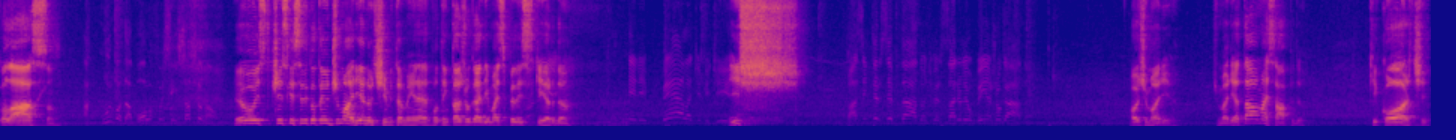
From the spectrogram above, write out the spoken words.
Golaço. Eu tinha esquecido que eu tenho Di Maria no time também, né? Vou tentar jogar ali mais pela esquerda. Ixi. Olha o Di Maria. Di Maria tava mais rápido. Que corte.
